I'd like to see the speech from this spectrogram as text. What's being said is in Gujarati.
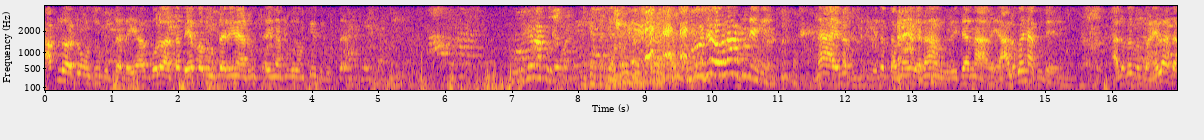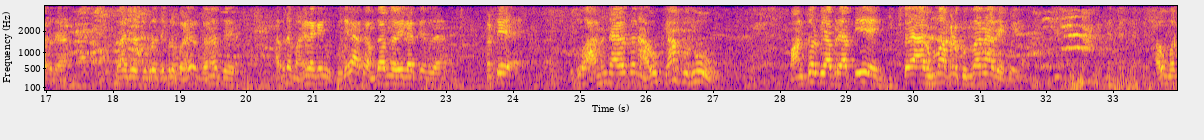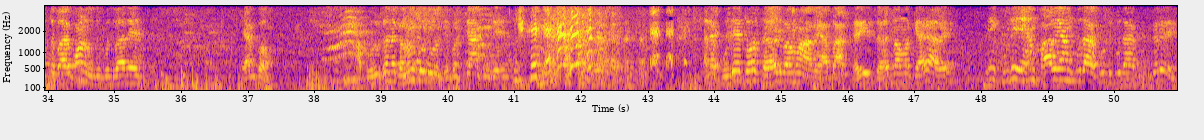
આટલું આટલું ઊંચું પૂછતા હતા. બોલો આટલા બે પગ ઊંચા રહીને આટલું ઉતારીને આટલું બધું કેવી રીતે પૂછતા ના એ તો એ તો તમે બધા વિચાર ના આવે. આ લોકો નાખું કૂદે. આ લોકો ભણેલા હતા બધા. જો છોકરો છે, પેલો ભણેલો ભણ્યો છે. આ બધા ભણેલા કઈ કૂદે આ તો અમદાવાદ રહેલા છે બધા. પણ તે જો આનંદ આવ્યો તો ને, આવું ક્યાં કૂદવું? પાંચસો રૂપિયા આપણે આપીએ તો આ રૂમમાં આપણે કૂદવા ના દે કોઈ. આવું મસ્ત ભાવે કોણ બધું કૂદવા દે? એમ કહો. આ પુરુષોને ઘણું કૂદવું છે, પણ ક્યાં કૂદે? અને કુદે તો સહજ ભાવમાં આવે. આ બાપ શરીર સહજ ભાવમાં ક્યારે આવે? એ કુદે એમ ફાવે એમ કુદા કુદ કુદા કુદ કરે.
